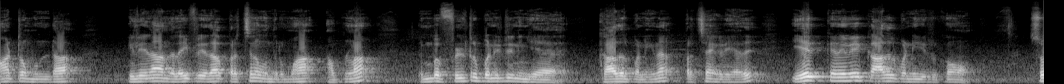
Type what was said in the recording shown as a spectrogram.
மாற்றம் உண்டா? இல்லைன்னா அந்த லைஃப்பில் ஏதாவது பிரச்சனை வந்துடுமா அப்படிலாம் ரொம்ப ஃபில்டர் பண்ணிவிட்டு நீங்கள் காதல் பண்ணிங்கன்னா பிரச்சனை கிடையாது. ஏற்கனவே காதல் பண்ணிக்கிட்டு இருக்கோம். ஸோ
